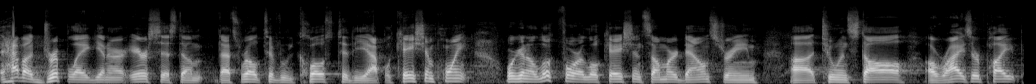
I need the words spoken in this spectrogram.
have a drip leg in our air system that's relatively close to the application point, we're going to look for a location somewhere downstream uh, to install a riser pipe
